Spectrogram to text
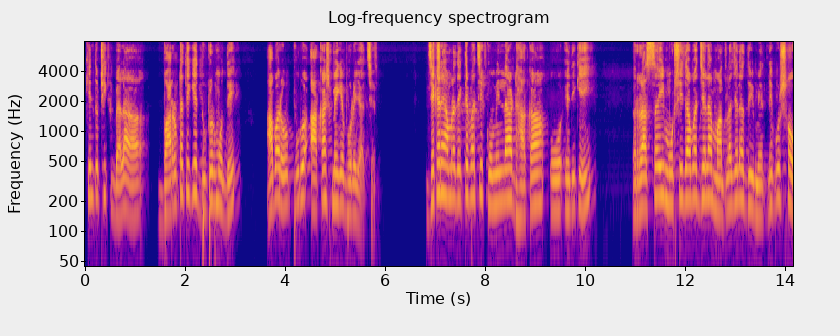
কিন্তু ঠিক বেলা বারোটা থেকে দুটোর মধ্যে আবারও পুরো আকাশ মেঘে ভরে যাচ্ছে। যেখানে আমরা দেখতে পাচ্ছি কুমিল্লা, ঢাকা ও এদিকে রাজশাহী, মুর্শিদাবাদ জেলা মাতলা জেলা দুই, মেদিনীপুর সহ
